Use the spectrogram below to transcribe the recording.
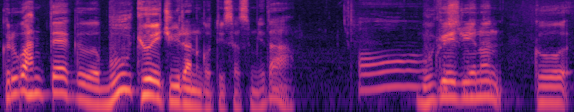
그리고 한때 그 무교회주의라는 것도 있었습니다. 오, 무교회주의는 그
